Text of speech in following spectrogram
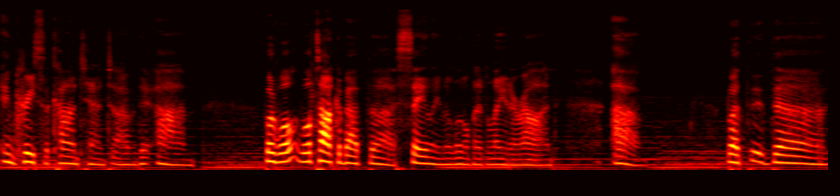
increase the content of the. Um, but we'll we'll talk about the sailing a little bit later on. Um, but the, the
